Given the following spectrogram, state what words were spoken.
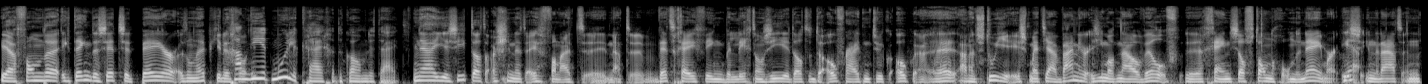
Ja, van de, ik denk de ZZP'er, dan heb je het. Gaan die het moeilijk krijgen de komende tijd? Ja, je ziet dat als je het even vanuit uh, de wetgeving belicht, dan zie je dat de overheid natuurlijk ook uh, aan het stoeien is met ja, wanneer is iemand nou wel of uh, geen zelfstandige ondernemer? Is inderdaad een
